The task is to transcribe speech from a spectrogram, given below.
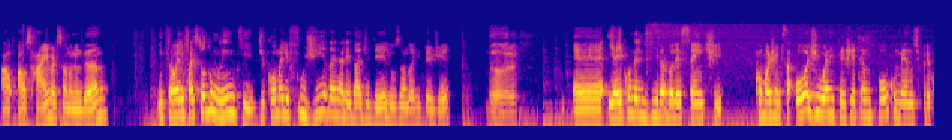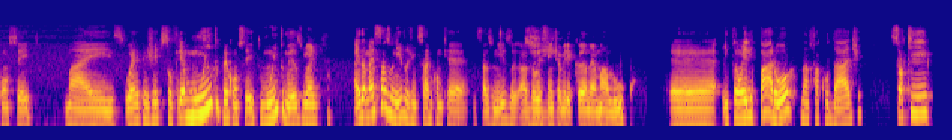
Al- Alzheimer, se eu não me engano. Então ele faz todo um link de como ele fugia da realidade dele usando o RPG. Da hora. É, e aí, quando ele vira adolescente, como a gente sabe, hoje o RPG tem um pouco menos de preconceito, mas o RPG sofria muito preconceito, muito mesmo. mas ainda mais nos Estados Unidos, a gente sabe como que é nos Estados Unidos, adolescente Sim. americano é maluco. É, então ele parou na faculdade, só que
